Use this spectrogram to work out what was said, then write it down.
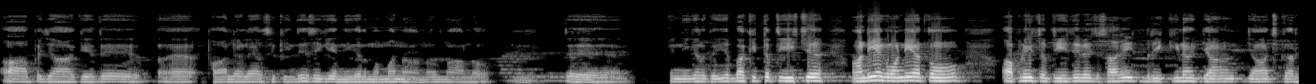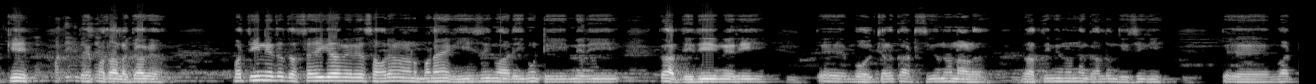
ਆਪ ਜਾ ਕੇ ਤੇ ਫਾਹ ਲੈ ਲਿਆ। ਅਸੀਂ ਕਹਿੰਦੇ ਸੀ ਕਿ ਇੰਨੀ ਗੱਲ ਮੰਮਾ ਨਾ ਲਓ ਨਾ ਲਓ। ਤੇ ਇੰਨੀ ਗੱਲ ਕਹੀ ਹੈ ਬਾਕੀ ਤਫਤੀਸ਼ 'ਚ ਆਂਡੀਆਂ ਗਵਾਂਡੀਆਂ ਤੋਂ ਆਪਣੀ ਤਫਤੀਸ਼ ਦੇ ਵਿੱਚ ਸਾਰੀ ਬਰੀਕੀ ਨਾਲ ਜਾਂਚ ਕਰਕੇ ਤੇ ਪਤਾ ਲੱਗਾ ਗਾ। ਪਤੀ ਨੇ ਤਾਂ ਦੱਸਿਆ ਹੀਗਾ ਮੇਰੇ ਸਹੁਰੇ ਨਾਲ ਬਣਾ ਹੈਗੀ ਸੀ ਮਾੜੀ ਮੋਟੀ ਮੇਰੀ ਘਰ ਦੀ ਦੀ ਮੇਰੀ। ਤੇ ਬੋਲਚਾਲ ਘੱਟ ਸੀ ਉਹਨਾਂ ਨਾਲ। ਰਾਤੀ ਵੀ ਉਹਨਾਂ ਨਾਲ ਗੱਲ ਹੁੰਦੀ ਸੀਗੀ। ਤੇ ਬਟ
